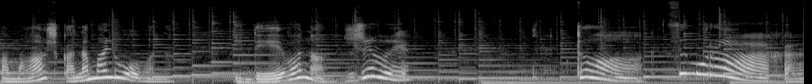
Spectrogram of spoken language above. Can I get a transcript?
камашка намальована і де вона живе. Так, це мураха.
